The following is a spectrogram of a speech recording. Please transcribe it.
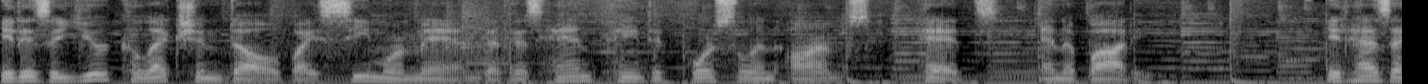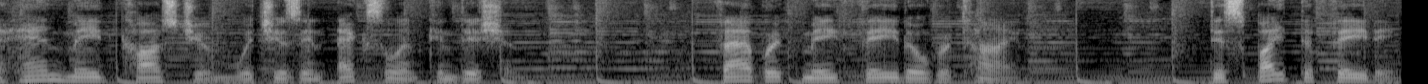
It is a year collection doll by Seymour Mann that has hand-painted porcelain arms, heads, and a body. It has a handmade costume which is in excellent condition. Fabric may fade over time. Despite the fading,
